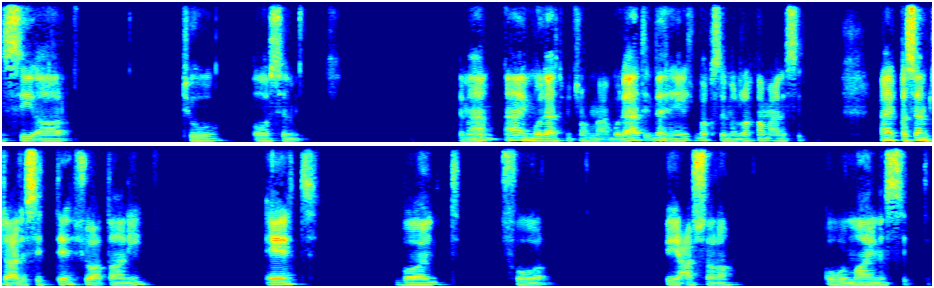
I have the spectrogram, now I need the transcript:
Cr 2 O 7 تمام؟ هاي مولات بتروح مع مولات. اذا إيش؟ بقسم الرقم على 6 هاي قسمته على 6 شو أعطاني؟ 8.4 في 10 قوة minus 6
